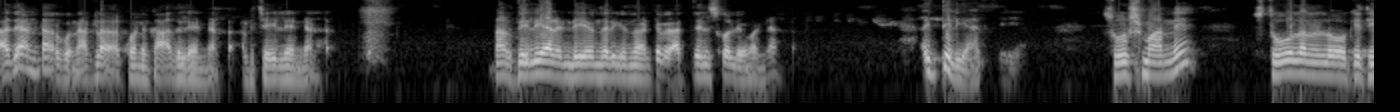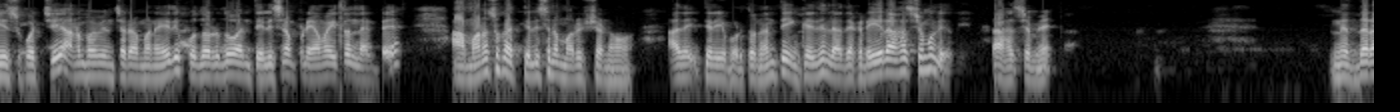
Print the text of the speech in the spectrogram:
అదే అంటారు కొన్ని అట్లా కొన్ని కాదులేండి అంట అట్లా చేయలేండి అంట. నాకు తెలియాలండి ఏం జరిగిందో అంటే అది తెలుసుకోలేమండి అంట. అది తెలియాలి. సూక్ష్మాన్ని స్థూలంలోకి తీసుకొచ్చి అనుభవించడం అనేది కుదరదు అని తెలిసినప్పుడు ఏమవుతుందంటే ఆ మనసుకు అది తెలిసిన మరుక్షణం అది తెలియబడుతుంది అంతే ఇంకేది లేదు. అక్కడ ఏ రహస్యము లేదు. రహస్యమే. నిద్ర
